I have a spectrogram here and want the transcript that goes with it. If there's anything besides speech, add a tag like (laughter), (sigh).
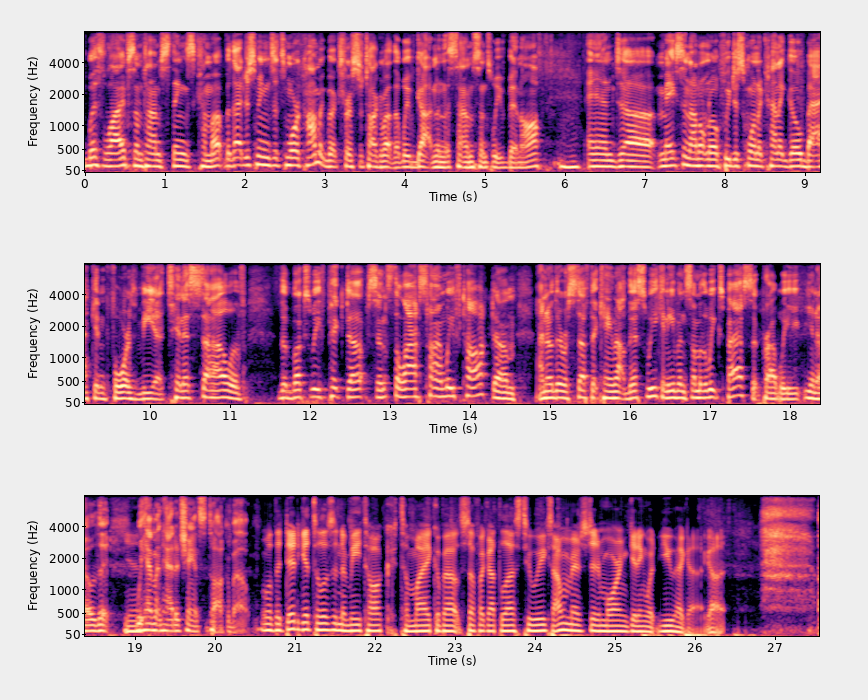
with life, sometimes things come up, but that just means it's more comic books for us to talk about that we've gotten in this time since we've been off. And uh, Mason, I don't know if we just want to kind of go back and forth via tennis style of the books we've picked up since the last time we've talked. Um, I know there was stuff that came out this week and even some of the weeks past that probably, you know, that Yeah. we haven't had a chance to talk about. Well, they did get to listen to me talk to Mike about stuff I got the last two weeks. I'm interested in more in getting what you had got. got. (sighs)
